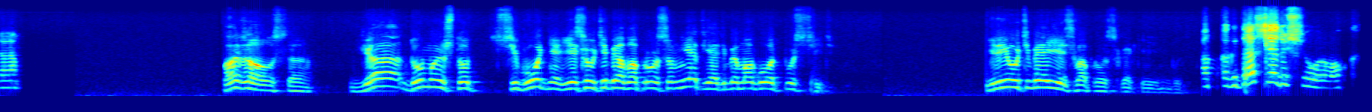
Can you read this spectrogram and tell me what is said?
Да. Пожалуйста. Я думаю, что сегодня, если у тебя вопросов нет, я тебя могу отпустить. Или у тебя есть вопросы какие-нибудь? А когда следующий урок?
